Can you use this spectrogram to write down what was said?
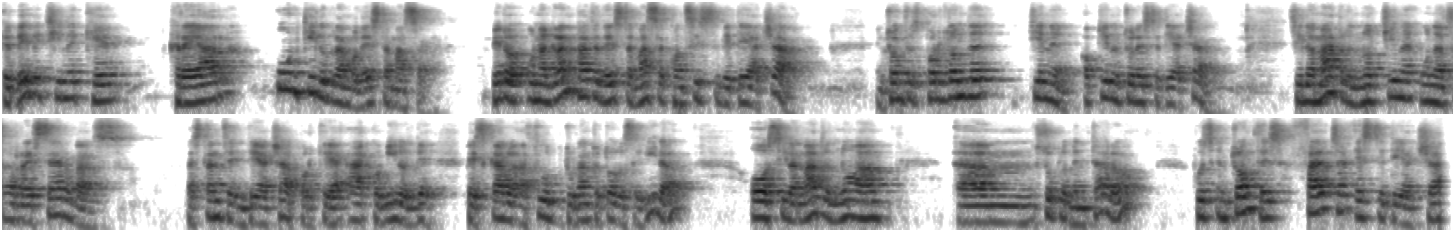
el bebé tiene que crear un kilogramo de esta masa, pero una gran parte de esta masa consiste de DHA. Entonces, ¿por dónde tiene, obtiene todo este DHA? Si la madre no tiene unas reservas bastante en DHA porque ha comido pescado azul durante toda su vida, o si la madre no ha um, suplementado, pues entonces falta este DHA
